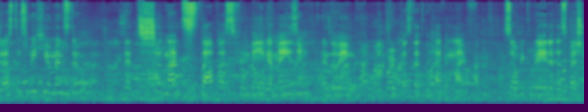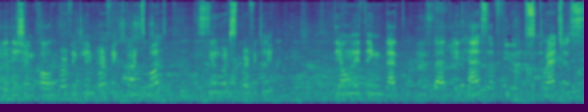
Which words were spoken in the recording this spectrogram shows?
just as we humans do, that should not stop us from being amazing and doing the purpose that we have in life. So we created a special edition called Perfectly Imperfect Card Spot. It still works perfectly. The only thing that is that it has a few scratches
